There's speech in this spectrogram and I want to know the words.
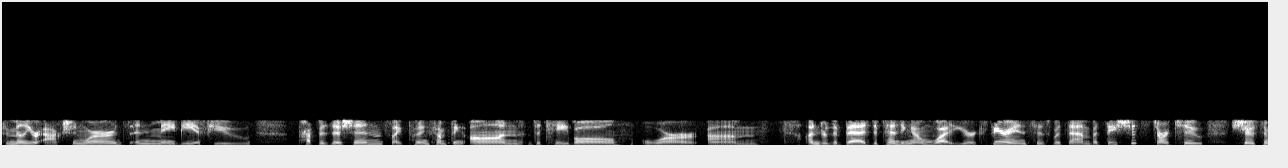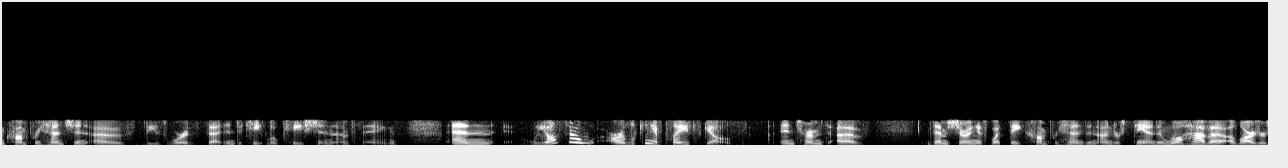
familiar action words and maybe a few prepositions, like putting something on the table or um, under the bed, depending on what your experience is with them. But they should start to show some comprehension of these words that indicate location of things. And we also are looking at play skills in terms of them showing us what they comprehend and understand. And we'll have a, a, larger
